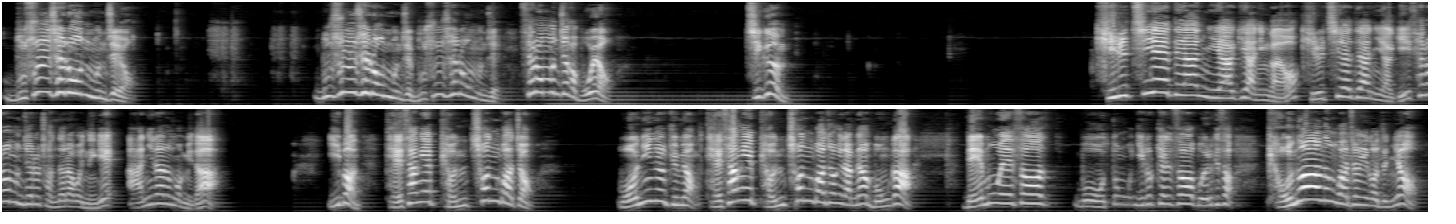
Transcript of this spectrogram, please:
무슨 새로운 문제요? 무슨 새로운 문제? 무슨 새로운 문제? 새로운 문제가 뭐예요? 지금 길치에 대한 이야기 아닌가요? 길치에 대한 이야기, 새로운 문제를 전달하고 있는 게 아니라는 겁니다. 2번, 대상의 변천 과정. 원인을 규명, 대상의 변천 과정이라면 뭔가 네모에서 뭐또 이렇게 해서 뭐 이렇게 해서 변화하는 과정이거든요.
